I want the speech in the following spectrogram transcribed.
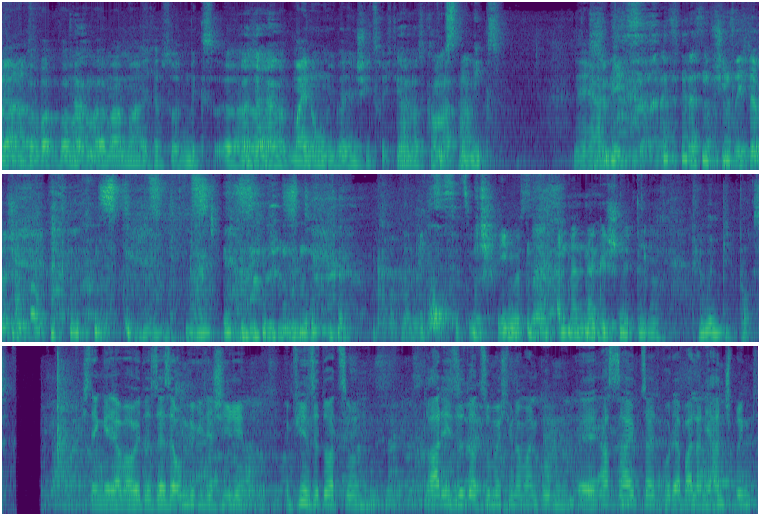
Ja, wollen, wir, mal, ich habe so einen Mix äh. Meinungen über den Schiedsrichter. Ja, los, komm, Du hast einen Mix? Naja, Also nix. Das ist best auf Schiedsrichterbeschimpfung. Der Mix ist jetzt überschrieben, ist aneinander geschnitten. Ne? Human Beatbox. Ich denke, der war heute sehr, sehr unglücklich, der Schiri. In vielen Situationen. Gerade die Situation möchte ich mir noch mal angucken. Äh, erste Halbzeit, wo der Ball an die Hand springt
